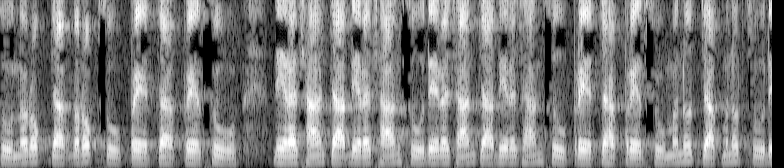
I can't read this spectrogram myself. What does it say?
สู่นรกจากนรกสู่เปรตจากเปรตสู่เดรัจฉานจากเดรัจฉานสู่เดรัจฉานจากเดรัจฉานสู่เปรตจากเปรตสู่มนุษย์จากมนุษย์สู่เด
